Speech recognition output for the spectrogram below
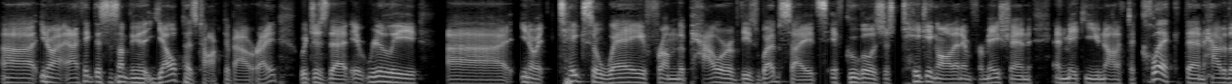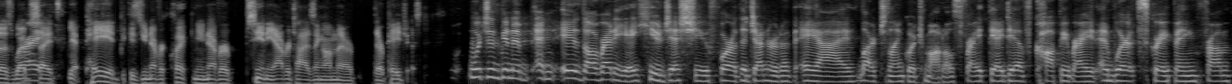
Uh, you know, I, I think this is something that Yelp has talked about, right, which is that it really uh, you know, it takes away from the power of these websites. If Google is just taking all that information and making you not have to click, then how do those websites right. get paid? Because you never click and you never see any advertising on their their pages which is going to and is already a huge issue for the generative AI large language models, right? The idea of copyright and where it's scraping from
